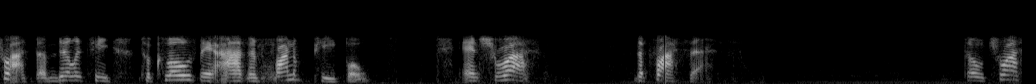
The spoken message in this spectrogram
trust, the ability to close their eyes in front of people and trust the process. So trust,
